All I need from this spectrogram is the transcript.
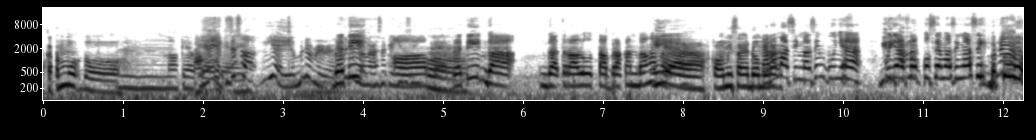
ketemu tuh. Hmm, oke oke. Iya, iya oke. kita so, iya iya bener bener. Berarti merasa kayak gitu oh, sih. oke. Hmm. Berarti nggak nggak terlalu tabrakan banget ya. Iya, kalau misalnya Karena dominan masing-masing punya Gini, punya karena- fokusnya masing-masing. betul.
